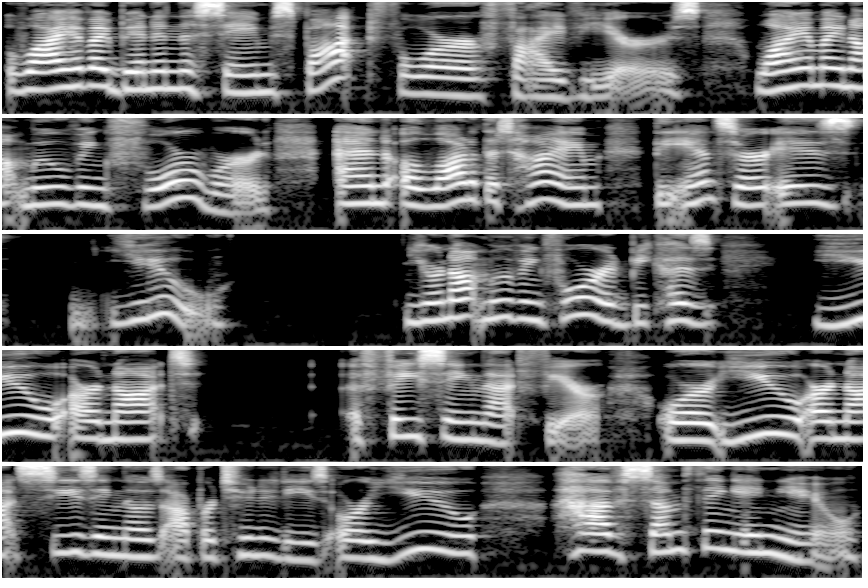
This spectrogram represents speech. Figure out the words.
why have I been in the same spot for five years? Why am I not moving forward? And a lot of the time, the answer is you. You're not moving forward because you are not facing that fear, or you are not seizing those opportunities, or you have something in you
